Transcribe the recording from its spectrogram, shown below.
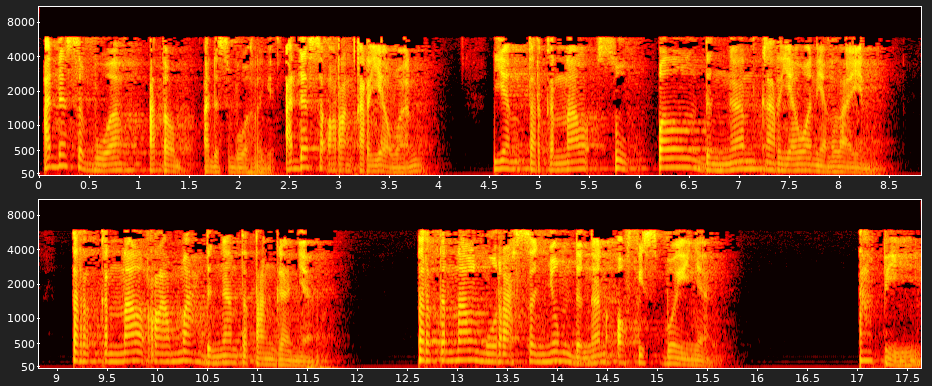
ada sebuah atau ada sebuah lagi. Ada seorang karyawan yang terkenal supel dengan karyawan yang lain. Terkenal ramah dengan tetangganya. Terkenal murah senyum dengan office boy-nya. Tapi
